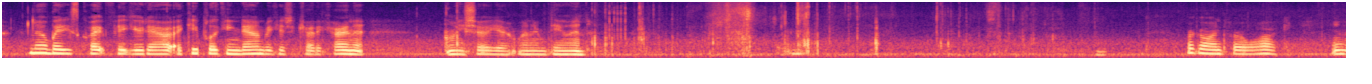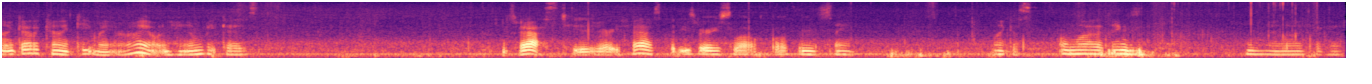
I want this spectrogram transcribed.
nobody's quite figured out. I keep looking down because you gotta kind of, let me show you what I'm doing. We're going for a walk. And I gotta kind of keep my eye on him because he's fast. He's very fast, but he's very slow, both in the same. Like a, a lot of things in my life, I guess.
